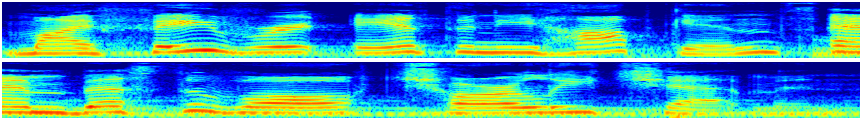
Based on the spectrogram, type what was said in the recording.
my favorite, Anthony Hopkins, and best of all, Charlie Chaplin.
